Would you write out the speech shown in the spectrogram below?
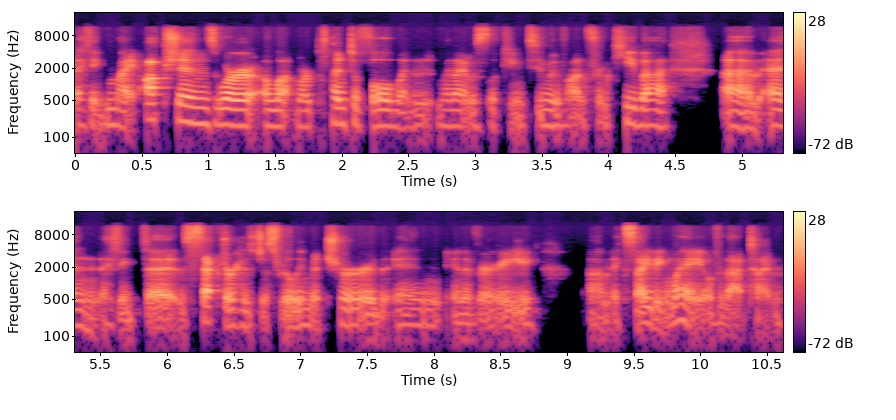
I think my options were a lot more plentiful when, when I was looking to move on from Kiva. Um, and I think the sector has just really matured in, in a very um, exciting way over that time.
